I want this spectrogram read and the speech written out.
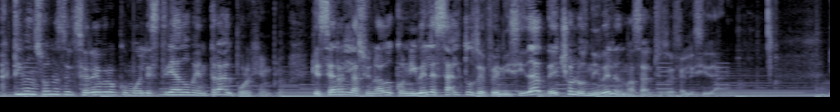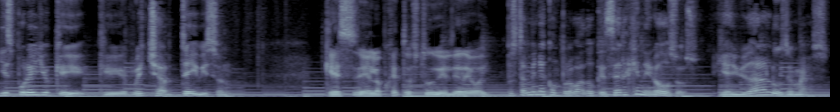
activan zonas del cerebro como el estriado ventral, por ejemplo, que se ha relacionado con niveles altos de felicidad, de hecho los niveles más altos de felicidad. Y es por ello que, que Richard Davison, que es el objeto de estudio del día de hoy, pues también ha comprobado que ser generosos y ayudar a los demás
